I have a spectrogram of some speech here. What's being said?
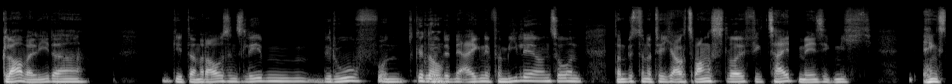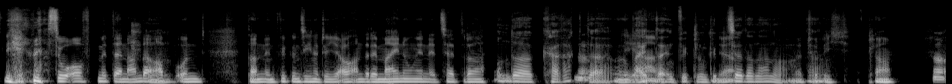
Klar, weil jeder geht dann raus ins Leben, Beruf und Genau. gründet eine eigene Familie und so. Und dann bist du natürlich auch zwangsläufig zeitmäßig nicht, hängst nicht mehr so oft miteinander Mhm. ab und dann entwickeln sich natürlich auch andere Meinungen etc. Und eine Charakterweiterentwicklung gibt es Ja. ja dann auch noch. Natürlich, klar. Ja.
